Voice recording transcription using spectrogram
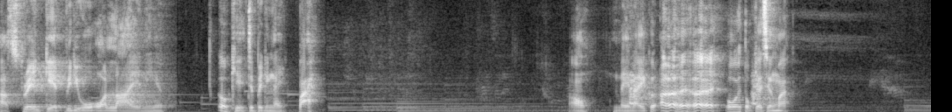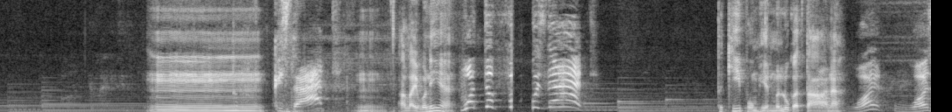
อ่า Strange Gate Video Online นี่ครับโอเคจะเป็นยังไงไปเอาไหนๆก็เอยเอยเอยเอยโอ้ยตกใจเสียงมาอืม Is that? อืมอะไรวะเนี่ย What the f was that? ตะกี้ผมเห็นเหมือนลูกกระตานะ What was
